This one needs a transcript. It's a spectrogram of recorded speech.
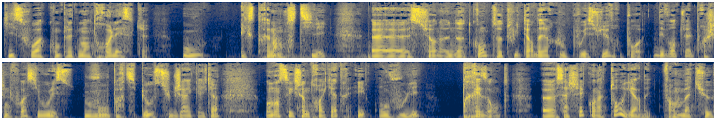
qu'ils soient complètement trollesques ou extrêmement stylés, euh, sur no- notre compte Twitter d'ailleurs que vous pouvez suivre pour d'éventuelles prochaines fois si vous voulez vous participer ou suggérer quelqu'un. On en sélectionne 3-4 et on vous les présente. Euh, sachez qu'on a tout regardé. Enfin Mathieu,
